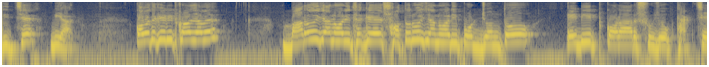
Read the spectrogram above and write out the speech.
দিচ্ছে বিহার। কবে থেকে এডিট করা যাবে? বারোই জানুয়ারি থেকে সতেরোই জানুয়ারি পর্যন্ত এডিট করার সুযোগ থাকছে।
